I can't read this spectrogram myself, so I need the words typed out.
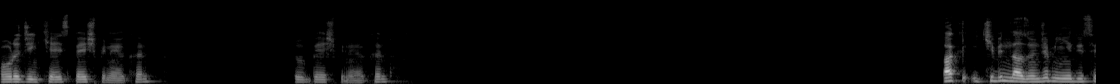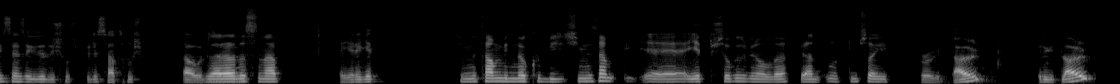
Origin case 5000'e yakın. Şu 5000'e yakın. Bak 2000 de az önce 1788'e düşmüş. Biri satmış. Daha. Zarardasın abi. Yere git. Şimdi tam 1900 bi- şimdi tam eee 79 bin oldu. Ben unuttum sayıyı. Git lan.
